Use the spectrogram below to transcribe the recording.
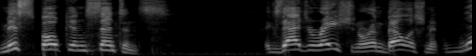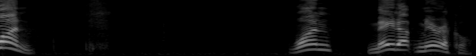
misspoken sentence, exaggeration or embellishment, one, one made up miracle,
